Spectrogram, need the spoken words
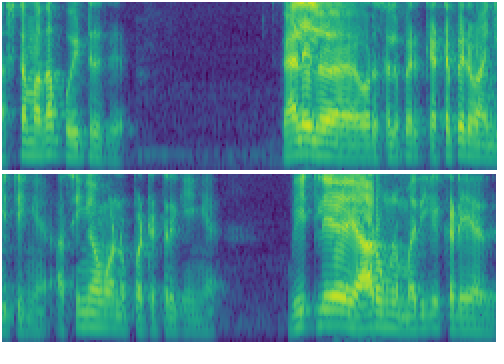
நஷ்டமாக தான் போயிட்டுருக்கு. வேலையில் ஒரு சில பேர் கெட்ட பேர் வாங்கிட்டீங்க. அசிங்கமான பட்டுட்ருக்கீங்க வீட்லேயே யாரும் உங்களை மதிக்க கிடையாது.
